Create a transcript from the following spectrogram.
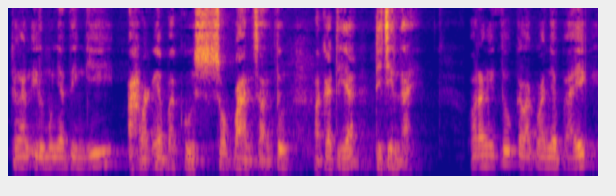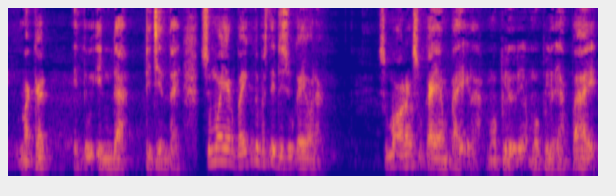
dengan ilmunya tinggi, akhlaknya bagus, sopan, santun, maka dia dicintai. Orang itu kelakuannya baik, maka itu indah, dicintai. Semua yang baik itu pasti disukai orang. Semua orang suka yang baik lah, mobil mobil yang baik,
